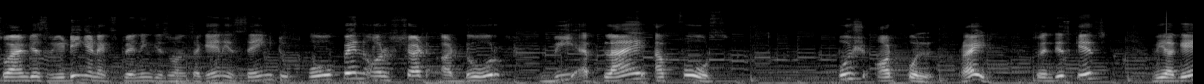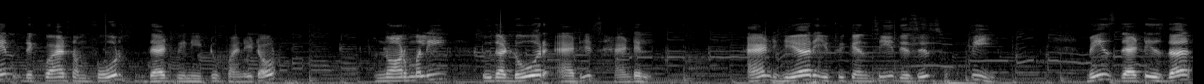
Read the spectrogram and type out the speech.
So I am just reading and explaining this once again. Is saying to open or shut a door we apply a force push or pull right? So in this case we again require some force that we need to find it out normally to the door at its handle and here if you can see this is P. Means that is the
